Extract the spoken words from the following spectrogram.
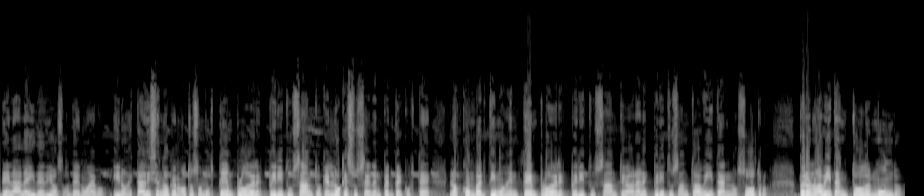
de la ley de Dios de nuevo. Y nos está diciendo que nosotros somos templo del Espíritu Santo, que es lo que sucede en Pentecostés. Nos convertimos en templo del Espíritu Santo y ahora el Espíritu Santo habita en nosotros. Pero no habita en todo el mundo,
